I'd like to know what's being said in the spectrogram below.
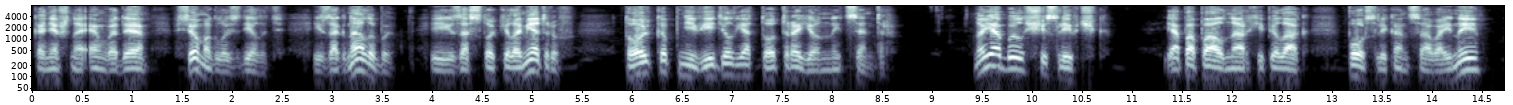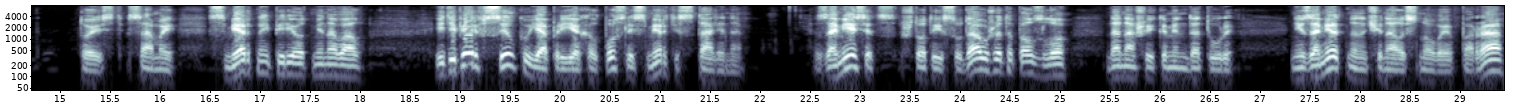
Конечно, МВД все могло сделать и загнала бы, и за сто километров, только б не видел я тот районный центр. Но я был счастливчик. Я попал на архипелаг после конца войны, то есть самый смертный период миновал, и теперь в ссылку я приехал после смерти Сталина. За месяц что-то и сюда уже доползло до нашей комендатуры — Незаметно начиналась новая пора,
